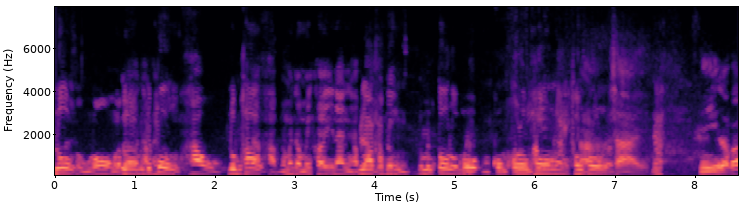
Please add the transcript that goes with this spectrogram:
โล่งมันสูงโล่งแล้วเอก็อมันทำจะให้โป่ลงมเข้าลมเข้าวขับแล้วมันจะไม่ค่อยนั่นครับเวลาขับนิ่งมันมันโต้ลมโค้นะงโค้งโครงโครงหน่อยโครงโครงหน่อยใช่ นะนี่แล้วก็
